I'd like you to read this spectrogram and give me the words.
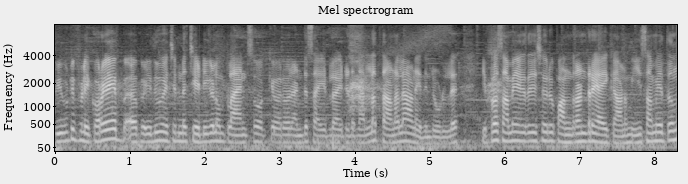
ബ്യൂട്ടിഫുള്ളി കുറേ ഇത് വെച്ചിട്ടുണ്ട്. ചെടികളും പ്ലാന്റ്സും ഒക്കെ ഓരോ രണ്ട് സൈഡിലായിട്ട് നല്ല തണലാണ് ഇതിന്റെ ഉള്ളിൽ ഇപ്പോൾ സമയം ഏകദേശം ഒരു പന്ത്രണ്ടര ആയി കാണും. ഈ സമയത്തും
